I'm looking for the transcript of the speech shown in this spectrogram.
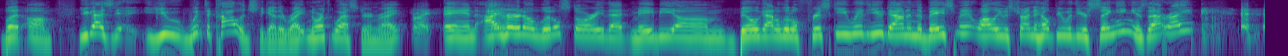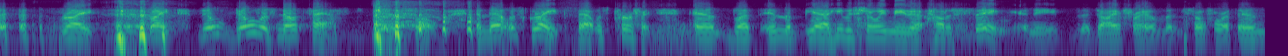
But um, you guys, you went to college together, right? Northwestern, right? Right. And I heard a little story that maybe um Bill got a little frisky with you down in the basement while he was trying to help you with your singing. Is that right? Right, right. Bill, Bill was not fast. And that was great. That was perfect. And but in the yeah, he was showing me the, how to sing and the the diaphragm and so forth. And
